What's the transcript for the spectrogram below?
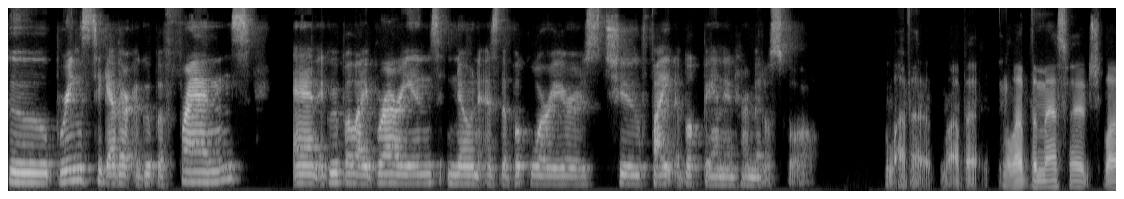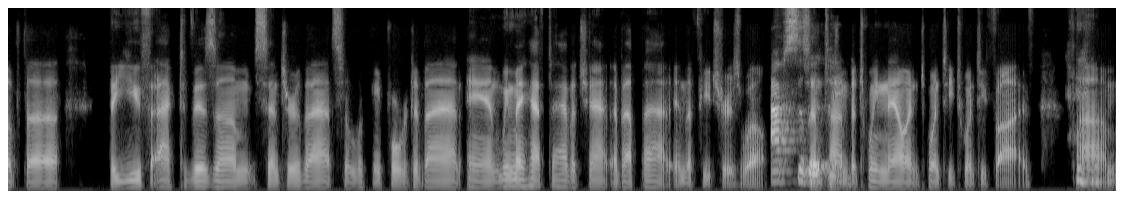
who brings together a group of friends and a group of librarians known as the Book Warriors to fight a book ban in her middle school. Love it, love it, love the message, love the the youth activism center that. So looking forward to that, and we may have to have a chat about that in the future as well, Absolutely. sometime between now and 2025. Um,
